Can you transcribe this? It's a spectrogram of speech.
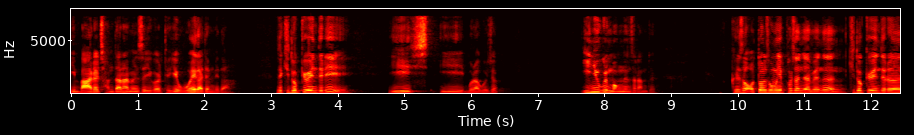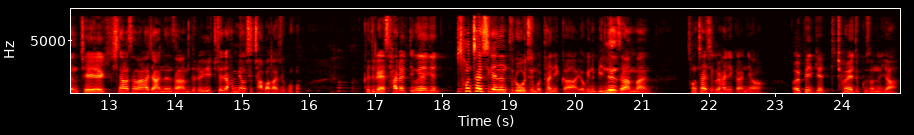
이 말을 전달하면서 이걸 되게 오해가 됩니다. 그래서 기독교인들이 이, 이 뭐라고 그러죠? 인육을 먹는 사람들. 그래서 어떤 소문이 퍼졌냐면은 기독교인들은 제일 신앙생활 하지 않는 사람들을 일주일에 한 명씩 잡아가지고 그들의 살을 띠, 왜 성찬식에는 들어오지 못하니까 여기는 믿는 사람만 성찬식을 하니까요. 얼핏 이렇게 전해 듣고서는 야,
